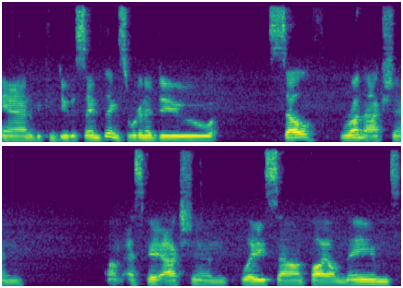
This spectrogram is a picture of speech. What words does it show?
and we can do the same thing. So we're going to do self run action, um, sk action, play sound file named,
